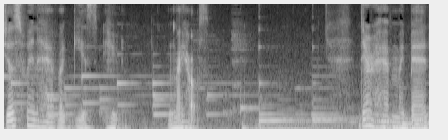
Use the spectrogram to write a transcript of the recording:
just when I have a guest here in my house. There I have my bed,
